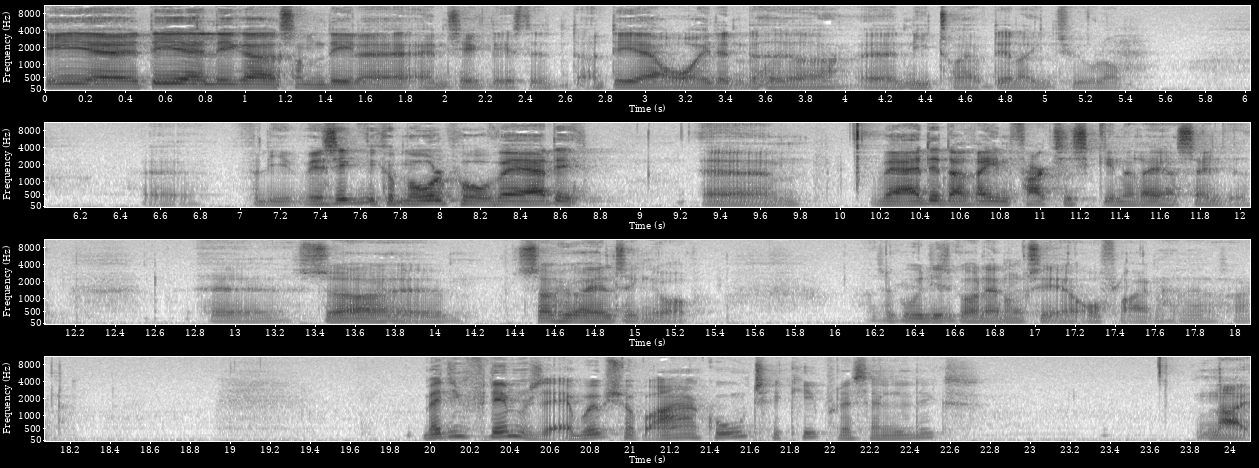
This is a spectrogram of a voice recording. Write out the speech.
Det, det ligger som en del af en checkliste, og det er over i den, der hedder uh, Need to Have. Det er der ingen tvivl om. Uh, fordi hvis ikke vi kan måle på, hvad er det, uh, hvad er det, der rent faktisk genererer salget, øh, så, øh, så hører alting jo op. Og så kunne vi lige så godt annoncere offline, han har sagt. Hvad er din fornemmelse? Er webshop ejer gode til at kigge på deres analytics? Nej.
